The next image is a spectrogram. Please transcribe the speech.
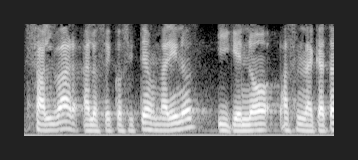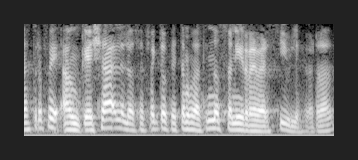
salvar a los ecosistemas marinos y que no pase una catástrofe, aunque ya los efectos que estamos haciendo son irreversibles, ¿verdad?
